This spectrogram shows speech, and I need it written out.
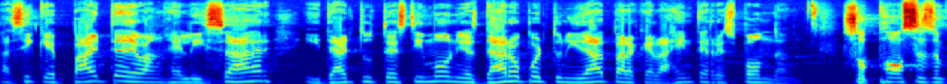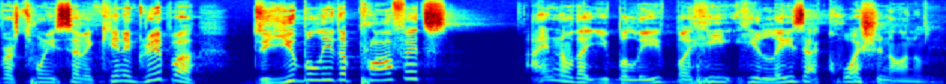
Así que parte de evangelizar y dar tu testimonio es dar oportunidad para que la gente respondan. So Paul says in verse 27, King Agrippa, do you believe the prophets? I know that you believe, but he, he lays that question on him.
